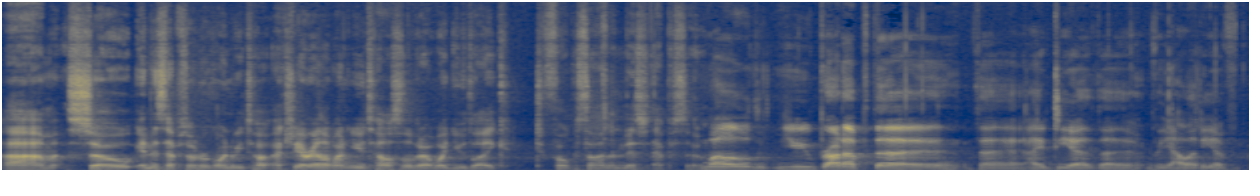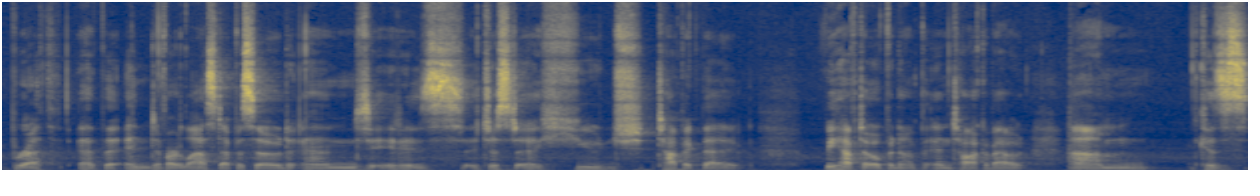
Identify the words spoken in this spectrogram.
Um, so in this episode, we're going to be talking. Actually, Ariella, why don't you tell us a little bit about what you'd like to focus on in this episode? Well, you brought up the the idea, the reality of breath at the end of our last episode, and it is just a huge topic that we have to open up and talk about because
